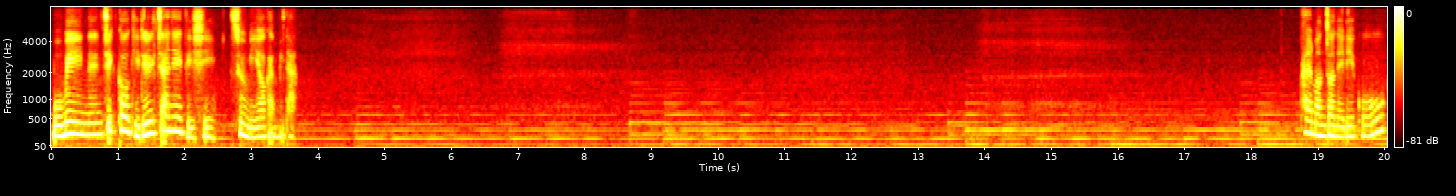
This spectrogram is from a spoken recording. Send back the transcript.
몸에 있는 찌꺼기를 짜내듯이 숨 이어갑니다. 팔 먼저 내리고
